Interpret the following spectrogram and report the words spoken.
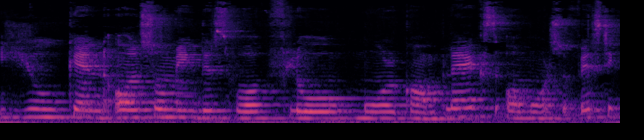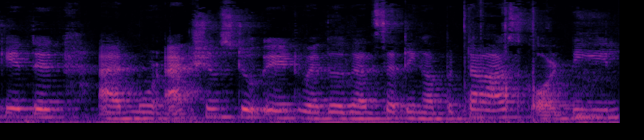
you can also make this workflow more complex or more sophisticated add more actions to it whether that's setting up a task or deal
